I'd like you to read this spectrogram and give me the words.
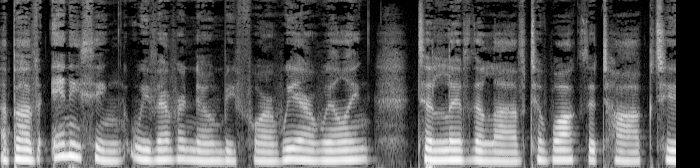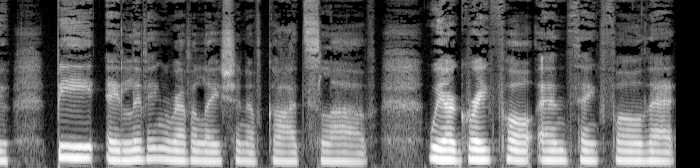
above anything we've ever known before. We are willing to live the love, to walk the talk, to be a living revelation of God's love. We are grateful and thankful that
